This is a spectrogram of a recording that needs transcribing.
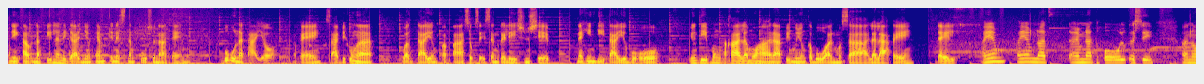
ni, uh, na feel na ni God yung emptiness ng puso natin, buo na tayo. Okay? Sabi ko nga, huwag tayong papasok sa isang relationship na hindi tayo buo. Yung tipong akala mo hahanapin mo yung kabuuan mo sa lalaki dahil I am I am not I am not whole kasi ano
